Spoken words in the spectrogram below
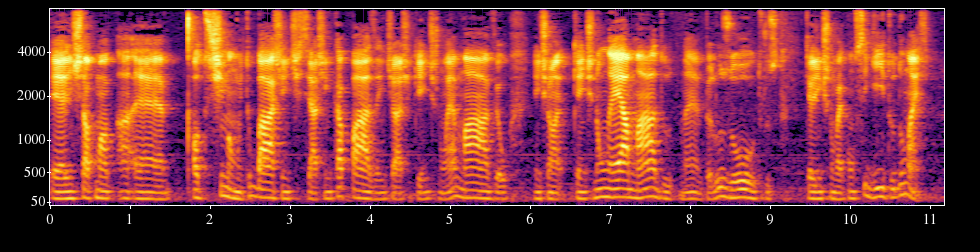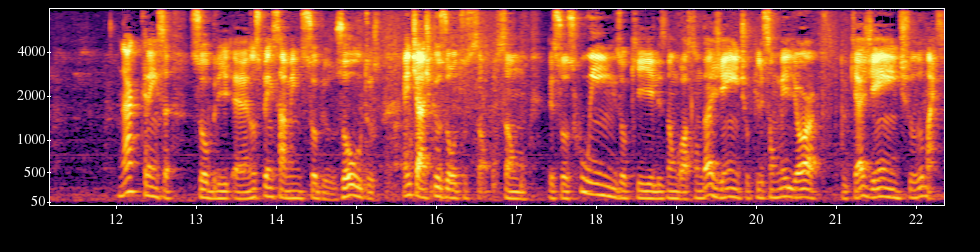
É, a gente está com uma é, autoestima muito baixa, a gente se acha incapaz, a gente acha que a gente não é amável, a gente não é, que a gente não é amado né, pelos outros, que a gente não vai conseguir e tudo mais. Na crença sobre, é, nos pensamentos sobre os outros, a gente acha que os outros são, são pessoas ruins, ou que eles não gostam da gente, ou que eles são melhor do que a gente, tudo mais.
